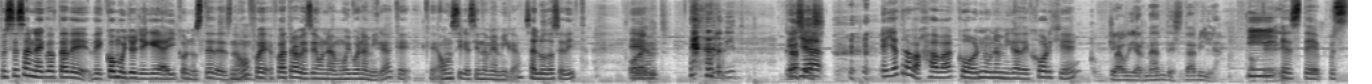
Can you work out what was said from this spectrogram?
pues esa anécdota de, de cómo yo llegué ahí con ustedes, ¿no? Fue, fue a través de una muy buena amiga que, que aún sigue siendo mi amiga. Saludos, Edith. Hola, Eh, Edith. Hola, Edith. Gracias. Ella, ella trabajaba con una amiga de Jorge Con Claudia Hernández Dávila. Y este, pues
